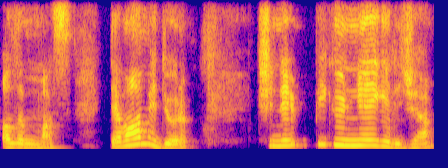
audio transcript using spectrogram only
alınmaz. Devam ediyorum. Şimdi bir günlüğe geleceğim.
